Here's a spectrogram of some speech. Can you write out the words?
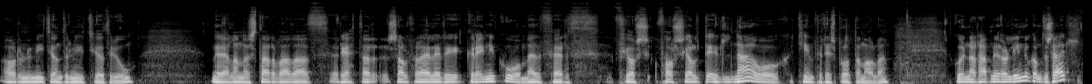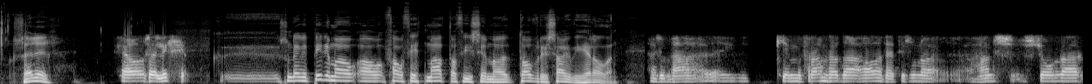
árunum 1993 meðal annars starfað að réttar sálfræðilegri greiningu og meðferð forsjáldeilna og kynferðisbrótamála. Gunnar Rappnir á línu, kom til sæl. sælir. Já, sælir. Eh, Svona ef við byrjum á að fá þitt mat á því sem að Dófri sagði hér áðan. það sem það eh, kemur fram þarna áðan þetta er svona hans sjónar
